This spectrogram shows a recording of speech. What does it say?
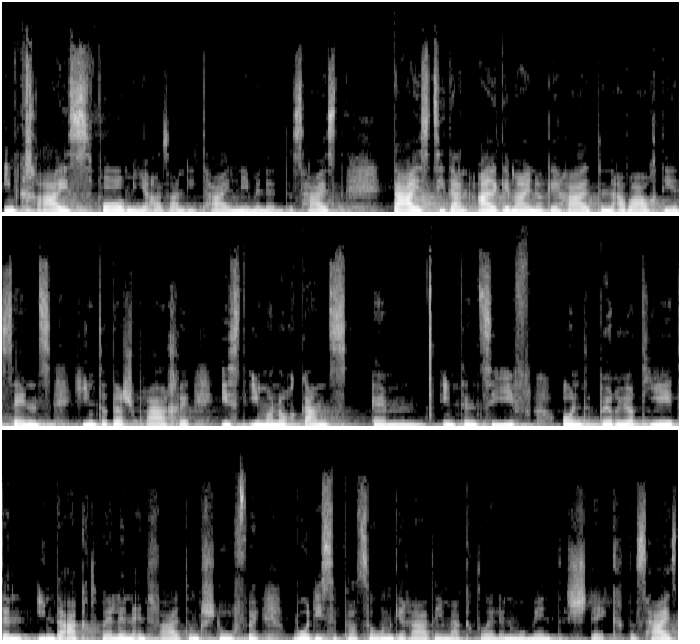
im Kreis vor mir, also an die Teilnehmenden. Das heißt, da ist sie dann allgemeiner gehalten, aber auch die Essenz hinter der Sprache ist immer noch ganz ähm, intensiv und berührt jeden in der aktuellen Entfaltungsstufe, wo diese Person gerade im aktuellen Moment steckt. Das heißt,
